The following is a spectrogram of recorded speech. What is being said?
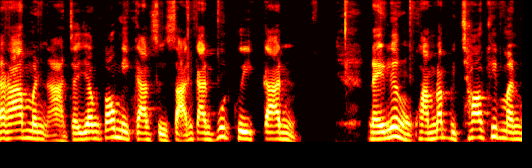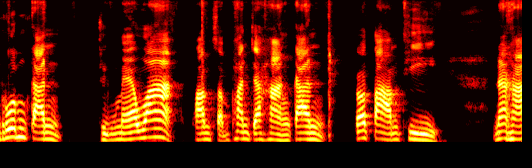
นะคะ มันอาจจะยังต้องมีการสื่อสารการพูดคุยกัน ในเรื่องของความรับผิดชอบที่มันร่วมกัน ถึงแม้ว่าความสัมพันธ์จะห่างกันก็ตามที นะคะ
